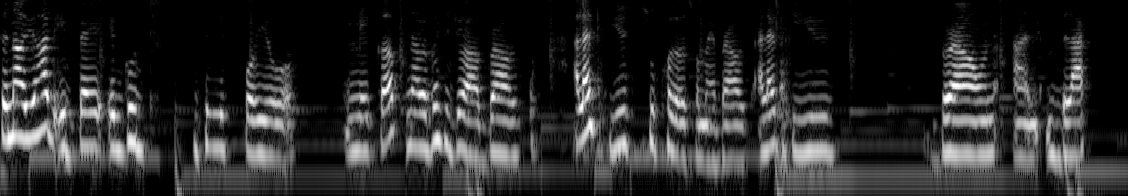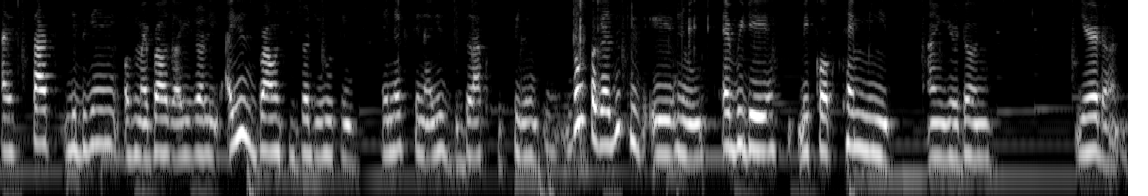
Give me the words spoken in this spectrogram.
So now you have a very a good base for your makeup. Now we're going to draw our brows. I like to use two colors for my brows. I like to use brown and black. I start the beginning of my brows. I usually I use brown to draw the whole thing. The next thing I use the black to fill in. Don't forget this is a you know everyday makeup 10 minutes and you're done. You're done.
